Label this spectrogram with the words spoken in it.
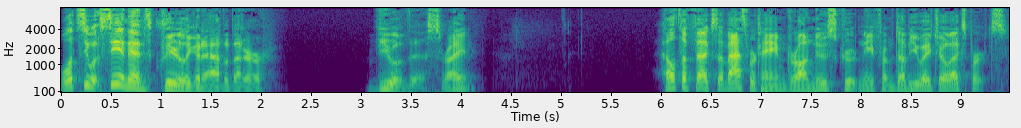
Well, let's see what CNN's clearly going to have a better view of this, right? Health effects of aspartame draw new scrutiny from WHO experts.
